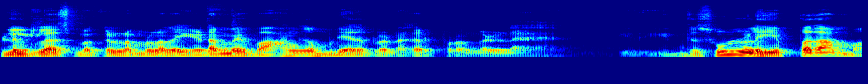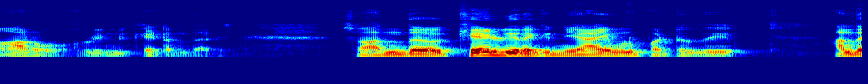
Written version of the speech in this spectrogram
மிடில் கிளாஸ் மக்கள் நம்மளால் இடமே வாங்க முடியாது போல நகர்ப்புறங்களில் இந்த சூழ்நிலை எப்போ தான் மாறும் அப்படின்னு கேட்டிருந்தார். ஸோ அந்த கேள்வி எனக்கு நியாயம்னு பட்டது. அந்த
